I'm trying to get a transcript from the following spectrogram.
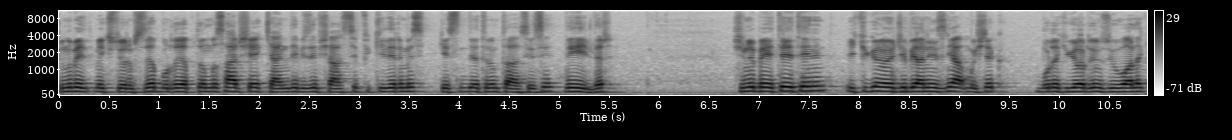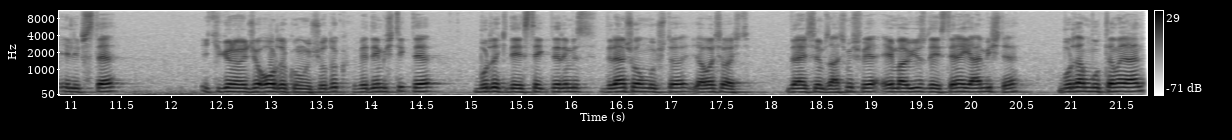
şunu belirtmek istiyorum size. Burada yaptığımız her şey kendi bizim şahsi fikirlerimiz, kesinlikle yatırım tavsiyesi değildir. Şimdi BTT'nin iki gün önce bir analizini yapmıştık. Buradaki gördüğünüz yuvarlak elipste iki gün önce orada konuşuyorduk ve demiştik de buradaki desteklerimiz direnç olmuştu. Yavaş yavaş dirençlerimizi açmış ve MA100 desteğine gelmişti. Buradan muhtemelen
